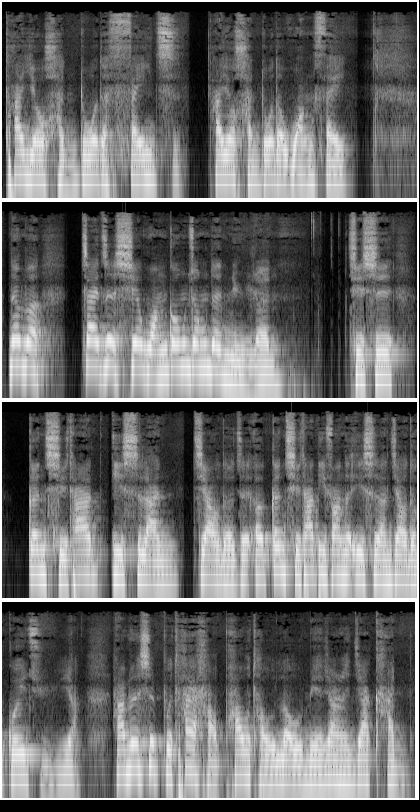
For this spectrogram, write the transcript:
他有很多的妃子，他有很多的王妃。那么在这些王宫中的女人，其实。跟其他伊斯兰教的这呃，跟其他地方的伊斯兰教的规矩一样，他们是不太好抛头露面让人家看的，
